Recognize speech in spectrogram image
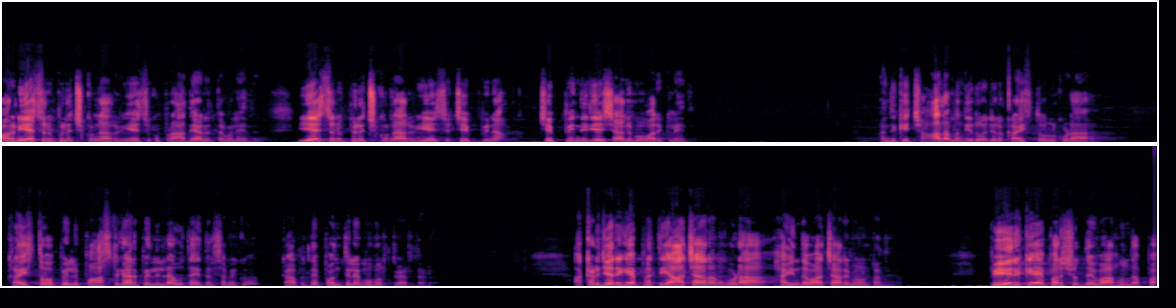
వారు యేసును పిలుచుకున్నారు యేసుకు ప్రాధాన్యత ఇవ్వలేదు. యేసును పిలుచుకున్నారు యేసు చెప్పిన చెప్పింది చేసే అనుభవం వారికి లేదు. అందుకే చాలామంది ఈ రోజుల్లో క్రైస్తవులు కూడా క్రైస్తవ పెళ్ళి పాస్టర్ గారి పెళ్ళిళ్ళే అవుతాయి తెలుసా మీకు? కాకపోతే పంతులే ముహూర్తం పెడతాడు. అక్కడ జరిగే ప్రతి ఆచారం కూడా హైందవ ఆచారమే ఉంటుంది. పేరుకే పరిశుద్ధ వివాహం తప్ప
